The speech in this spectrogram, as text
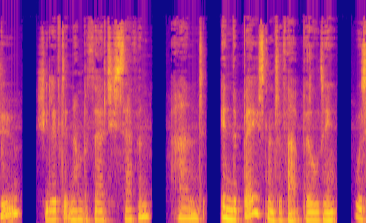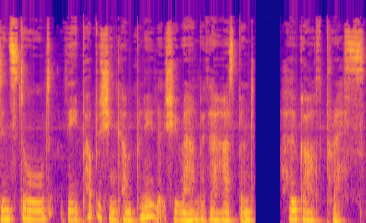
II, she lived at number 37, and in the basement of that building was installed the publishing company that she ran with her husband, Hogarth Press.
